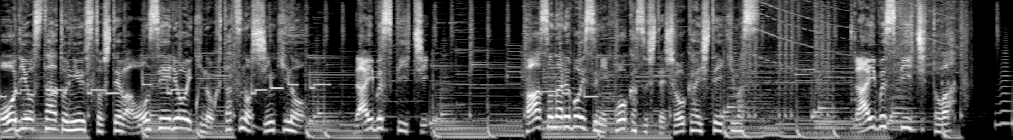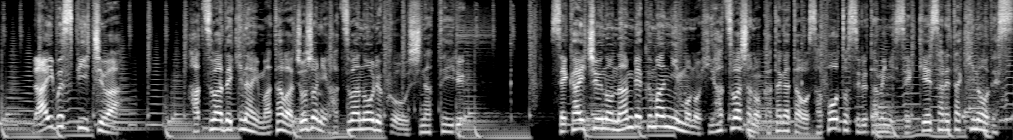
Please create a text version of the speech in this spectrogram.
オーディオスタートニュースとしては音声領域の2つの新機能ライブスピーチパーソナルボイスにフォーカスして紹介していきます。ライブスピーチとはライブスピーチは発話できないまたは徐々に発話能力を失っている。世界中の何百万人もの非発話者の方々をサポートするために設計された機能です。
